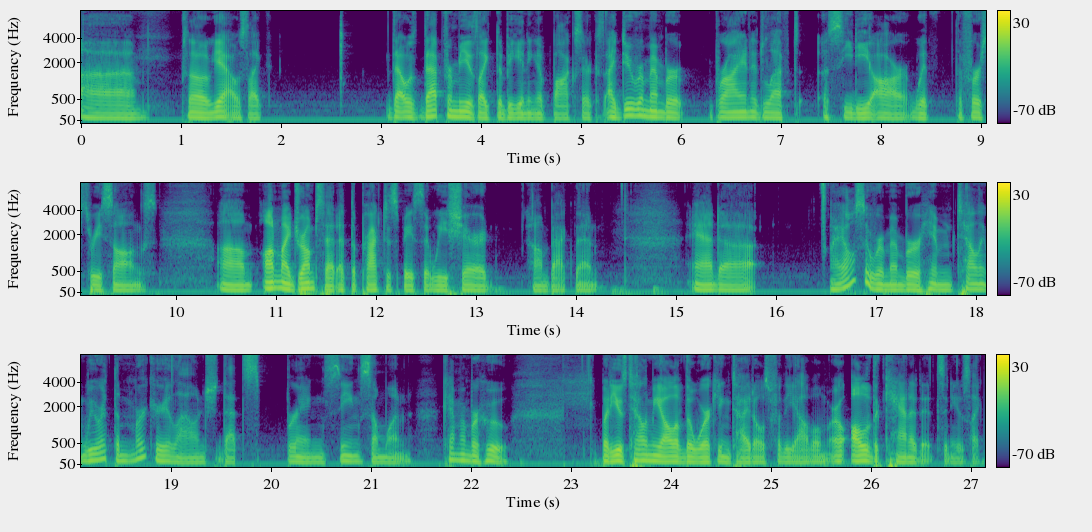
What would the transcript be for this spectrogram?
Uh, so yeah, I was like, that was that for me is like the beginning of Boxer because I do remember Bryan had left a CDR with the first three songs um, on my drum set at the practice space that we shared um, back then, and uh, I also remember him telling we were at the Mercury Lounge that spring seeing someone, can't remember who, but he was telling me all of the working titles for the album or all of the candidates, and he was like,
